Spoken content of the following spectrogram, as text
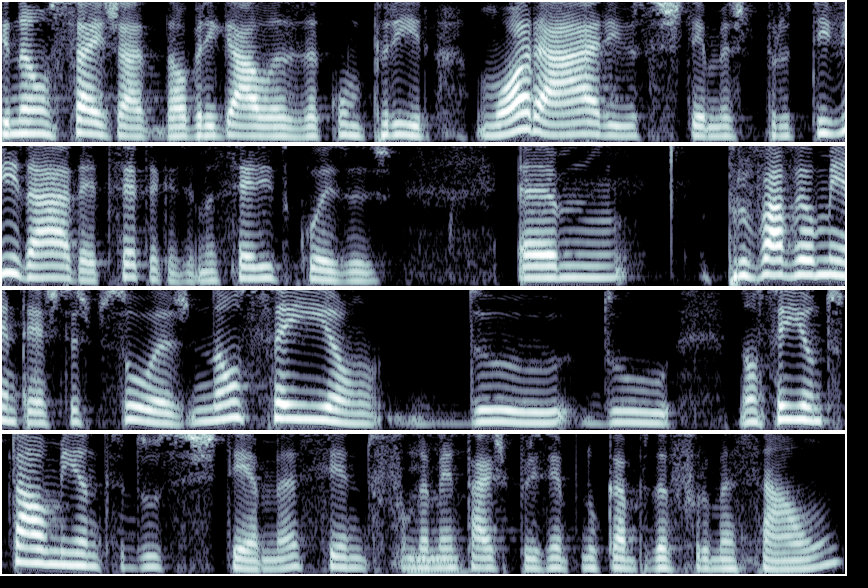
que não seja de obrigá-las a cumprir um horário, sistemas de produtividade, etc., quer dizer, uma série de coisas, um, provavelmente estas pessoas não saíam do, do, não saíam totalmente do sistema, sendo fundamentais, por exemplo, no campo da formação.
